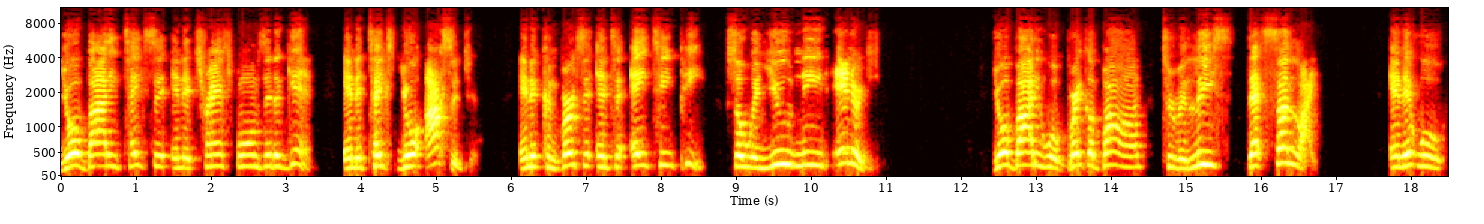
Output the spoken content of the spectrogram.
your body takes it and it transforms it again. And it takes your oxygen and it converts it into ATP. So when you need energy, your body will break a bond to release that sunlight and it will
